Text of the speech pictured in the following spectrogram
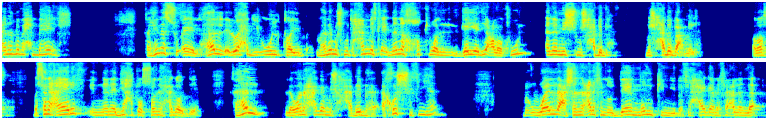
أنا ما بحبهاش. فهنا السؤال هل الواحد يقول طيب ما أنا مش متحمس لأن أنا الخطوة الجاية دي على طول أنا مش مش حاببها مش حابب أعملها. خلاص؟ بس أنا عارف إن أنا دي هتوصلني لحاجة قدام. فهل لو أنا حاجة مش حاببها أخش فيها؟ ولا عشان أنا عارف إن قدام ممكن يبقى في حاجة أنا فعلا لأ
